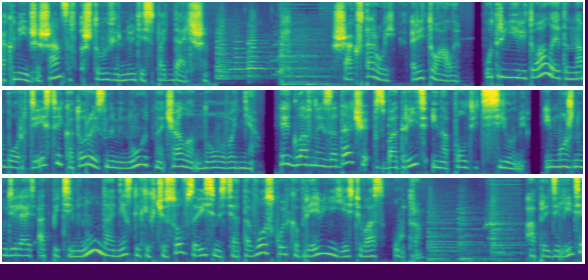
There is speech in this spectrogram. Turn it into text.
Так меньше шансов, что вы вернетесь спать дальше. Шаг второй. Ритуалы. Утренние ритуалы – это набор действий, которые знаменуют начало нового дня. Их главные задачи – взбодрить и наполнить силами. Им можно уделять от 5 минут до нескольких часов в зависимости от того, сколько времени есть у вас утром. Определите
